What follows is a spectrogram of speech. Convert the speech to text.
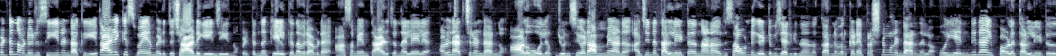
പെട്ടെന്ന് അവിടെ ഒരു സീൻ ഉണ്ടാക്കുകയും താഴേക്ക് സ്വയം എടുത്ത് ചാടുകയും ചെയ്യുന്നു. പെട്ടെന്ന് കേൾക്കുന്നവർ അവിടെ ആ സമയം താഴത്തെ നിലയിൽ അവളുടെ അച്ഛനുണ്ടായിരുന്നു. ആൾ പോലും ജുൻസിയുടെ അമ്മയാണ് അജിനെ തള്ളിയിട്ടതെന്നാണ് ഒരു സൗണ്ട് കേട്ട് വിചാരിക്കുന്നത് കാരണം ഇവർക്കിടെ പ്രശ്നങ്ങൾ ഉണ്ടായിരുന്നല്ലോ. ഓ എന്തിനാ ഇപ്പൊ അവളെ തള്ളിയിട്ടത്?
